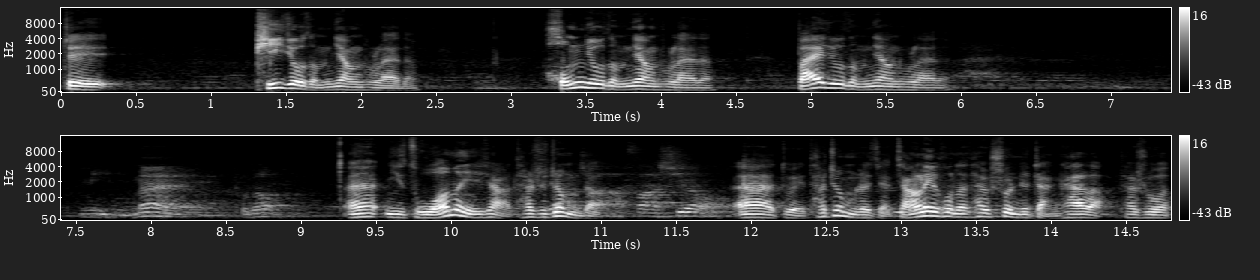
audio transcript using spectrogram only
这啤酒怎么酿出来的？红酒怎么酿出来的？白酒怎么酿出来的？米麦葡萄。哎，你琢磨一下，他是这么着。发酵。哎，对他这么着讲，讲了以后呢，他又顺着展开了。他说，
